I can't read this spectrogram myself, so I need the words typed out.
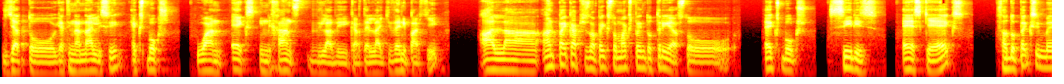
για, το, για την ανάλυση. Xbox One X Enhanced δηλαδή καρτελάκι δεν υπάρχει. Αλλά αν πάει κάποιος να παίξει το Max Payne το 3 στο Xbox Series S και X θα το παίξει με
